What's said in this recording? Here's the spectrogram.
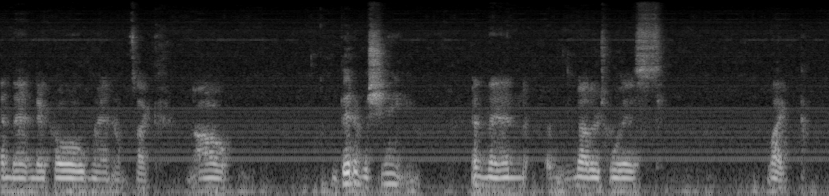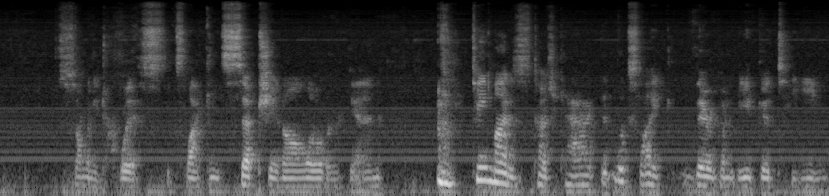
And then Nicole went and was like, oh, bit of a shame. And then another twist, like, so many twists. It's like Inception all over again. team Midas Touch Attack, it looks like they're going to be a good team.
